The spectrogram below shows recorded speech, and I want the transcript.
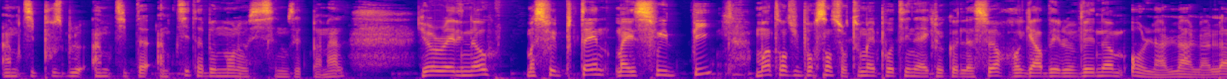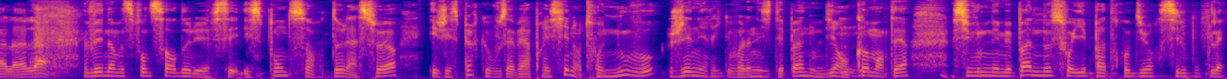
un petit pouce bleu, un petit, un petit abonnement là aussi, ça nous aide pas mal. You already know, my sweet protein, my sweet pea. Moins 38% sur tout my protein avec le code la sœur. Regardez le Venom. Oh là là là là là là. Venom sponsor de l'UFC et sponsor de la sueur. Et j'espère que vous avez apprécié notre nouveau générique. Voilà, n'hésitez pas à nous le dire en mhm. commentaire. Si vous ne l'aimez pas, ne soyez pas trop dur, s'il vous plaît.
